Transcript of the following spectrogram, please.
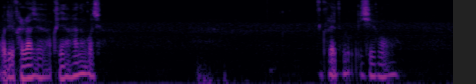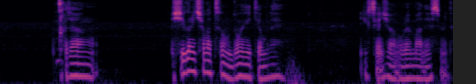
어딜 갈라져야 그냥 하는 거죠. 그래도 이제 뭐 가장 시그니처 같은 운동이기 때문에 익스텐션 오랜만에 했습니다.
